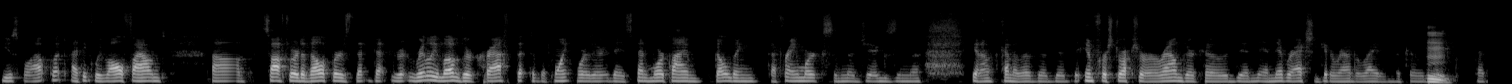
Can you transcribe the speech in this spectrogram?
useful output. I think we've all found um, software developers that that really love their craft, but to the point where they spend more time building the frameworks and the jigs and the, you know, kind of the the, the infrastructure around their code and, and never actually get around to writing the code mm. that,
